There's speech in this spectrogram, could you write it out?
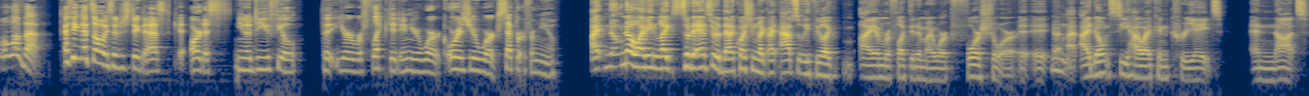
Well, love that. I think that's always interesting to ask artists. You know, do you feel that you're reflected in your work, or is your work separate from you? I no no. I mean, like, so to answer that question, like, I absolutely feel like I am reflected in my work for sure. It, it, Mhm. I, I don't see how I can create and not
